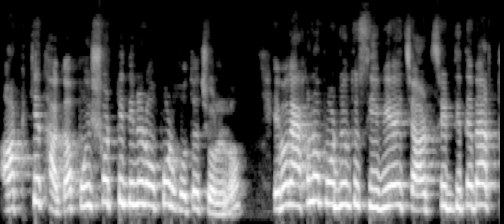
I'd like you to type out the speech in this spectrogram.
আটকে থাকা পঁয়ষট্টি দিনের ওপর হতে চলল এবং এখনও পর্যন্ত সিবিআই চার্জশিট দিতে ব্যর্থ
